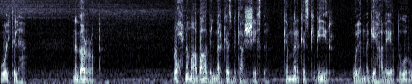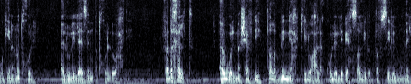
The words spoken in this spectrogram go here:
وقلت لها نجرب. رحنا مع بعض المركز بتاع الشيخ ده. كان مركز كبير ولما جه عليا الدور وجينا ندخل قالوا لي لازم أدخل لوحدي. فدخلت. أول ما شافني طلب مني أحكي له على كل اللي بيحصل لي بالتفصيل الممل.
